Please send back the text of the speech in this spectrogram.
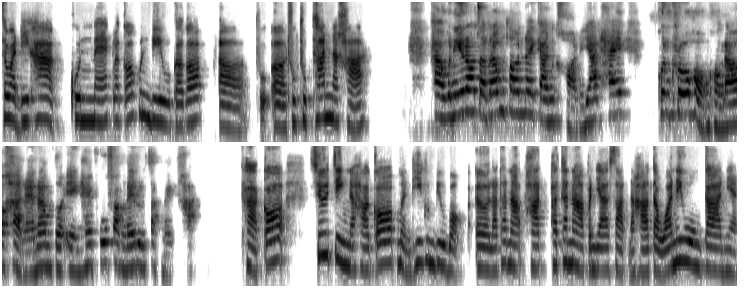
สวัสดีค่ะ คุณแม็กแล้วก็คุณบิวแล้วก็เอ่อเอ่อทุกทุกๆท่านนะคะ ค่ะวันนี้เราจะเริ่มต้นในการขออนุญาตให้ คุณครูหงของเราค่ะแนะนำตัวเองให้ผู้ฟังได้รู้จักหน่อยค่ะ ค่ะ ก็ชื่อจริงนะคะ ก็เหมือนที่คุณบิวบอกเออรัตนพัฒน์พัฒนาปัญญาสัตว์นะคะ แต่ว่าในวงการเนี่ย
